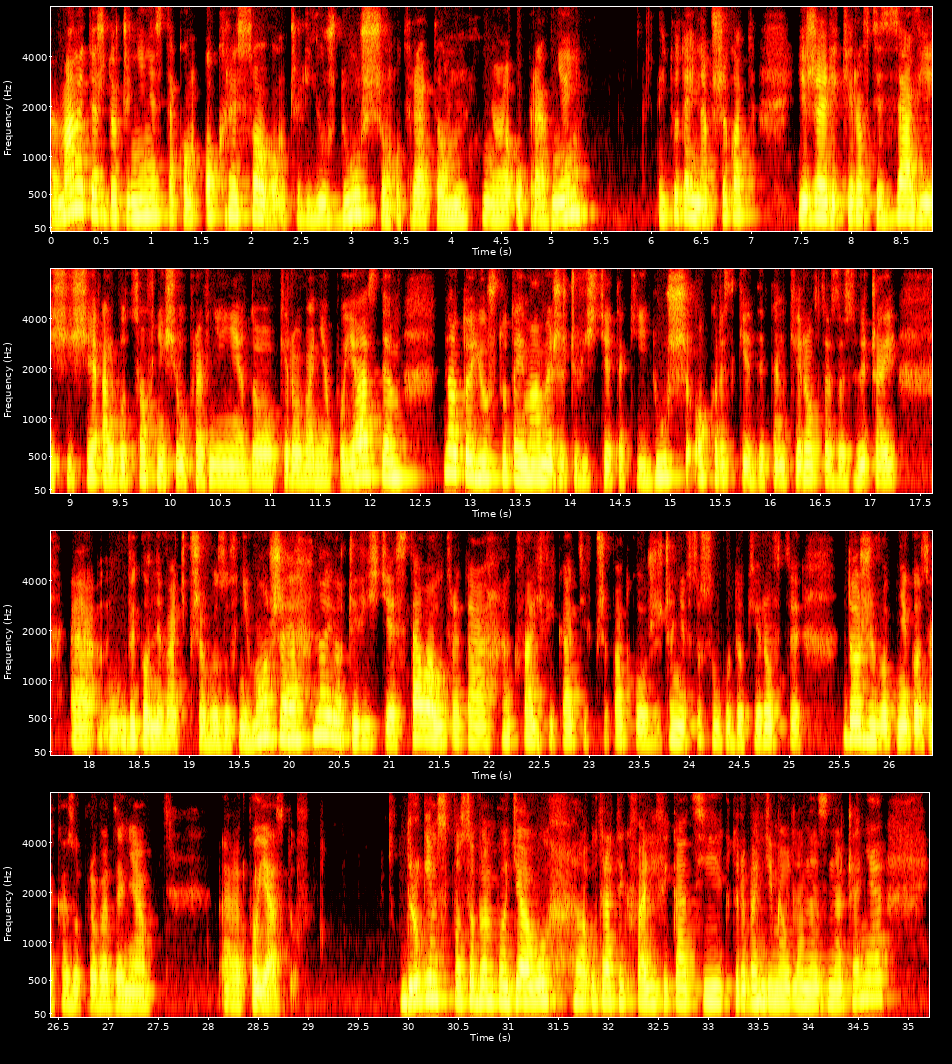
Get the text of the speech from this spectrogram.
Mamy też do czynienia z taką okresową, czyli już dłuższą utratą e, uprawnień. I tutaj na przykład, jeżeli kierowcy zawiesi się albo cofnie się uprawnienie do kierowania pojazdem, no to już tutaj mamy rzeczywiście taki dłuższy okres, kiedy ten kierowca zazwyczaj e, wykonywać przewozów nie może. No i oczywiście stała utrata kwalifikacji w przypadku orzeczenia w stosunku do kierowcy dożywotniego zakazu prowadzenia e, pojazdów. Drugim sposobem podziału e, utraty kwalifikacji, który będzie miał dla nas znaczenie,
